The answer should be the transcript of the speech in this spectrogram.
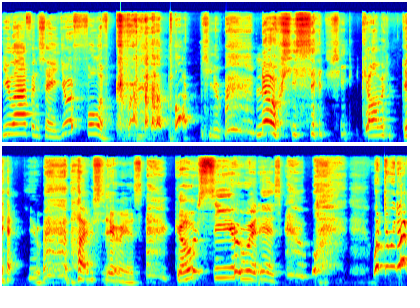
You laugh and say, You're full of crap, you? No, she said she'd come and get you. I'm serious. Go see who it is. What? What? Do we not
